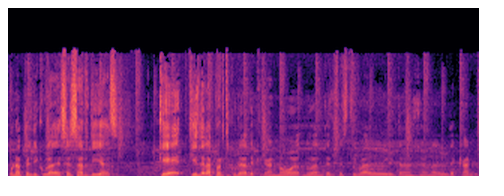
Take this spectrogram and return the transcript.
una película de César Díaz que tiene la particularidad de que ganó durante el Festival Internacional de Cannes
